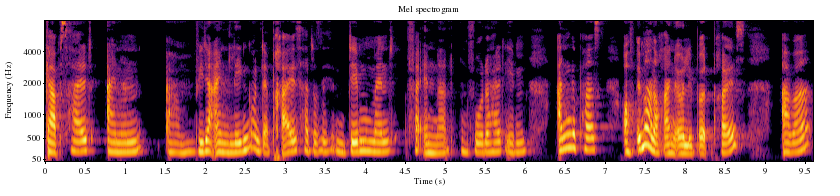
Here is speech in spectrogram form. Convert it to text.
gab es halt einen ähm, wieder einen Link und der Preis hatte sich in dem Moment verändert und wurde halt eben angepasst auf immer noch einen Early Bird Preis, aber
